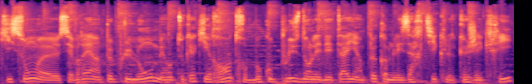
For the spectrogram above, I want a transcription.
qui sont, euh, c'est vrai, un peu plus longs, mais en tout cas qui rentrent beaucoup plus dans les détails, un peu comme les articles que j'écris.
